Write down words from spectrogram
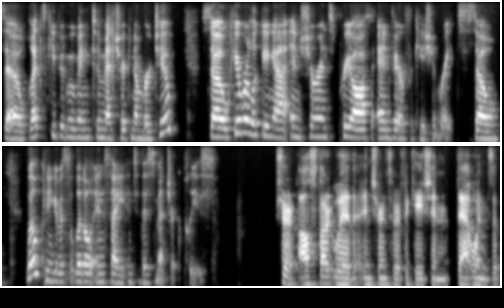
so let's keep it moving to metric number two. So here we're looking at insurance pre-auth and verification rates. So Will, can you give us a little insight into this metric, please? Sure. I'll start with insurance verification. That one's a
